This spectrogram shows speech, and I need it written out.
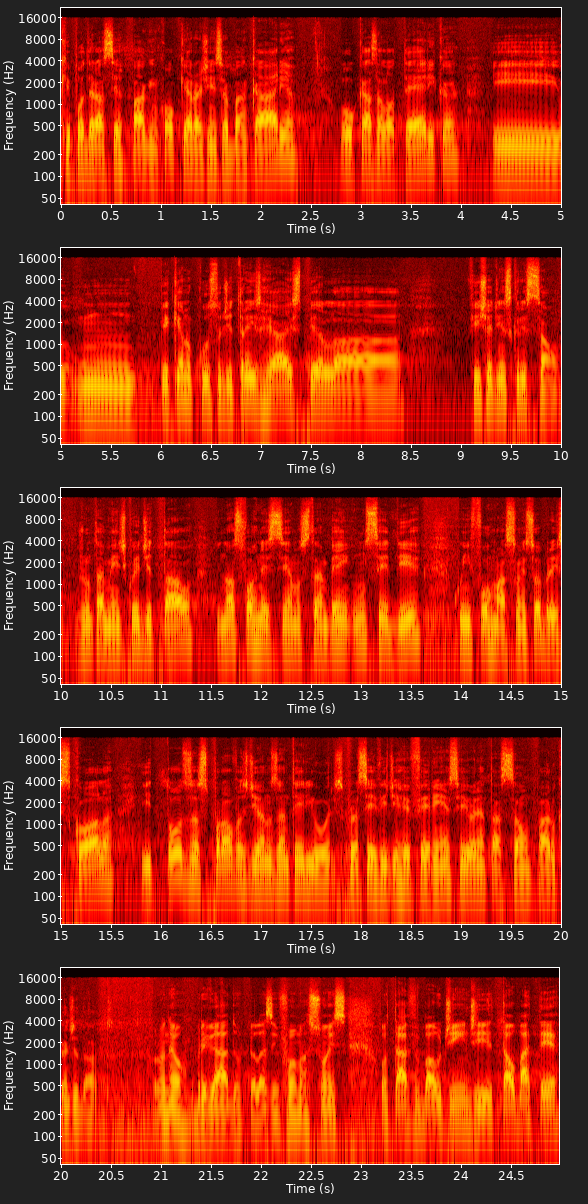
que poderá ser paga em qualquer agência bancária ou casa lotérica e um pequeno custo de R$ 3,00 pela ficha de inscrição, juntamente com o edital, e nós fornecemos também um CD com informações sobre a escola e todas as provas de anos anteriores, para servir de referência e orientação para o candidato. Coronel, obrigado pelas informações. Otávio Baldim, de Taubaté,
